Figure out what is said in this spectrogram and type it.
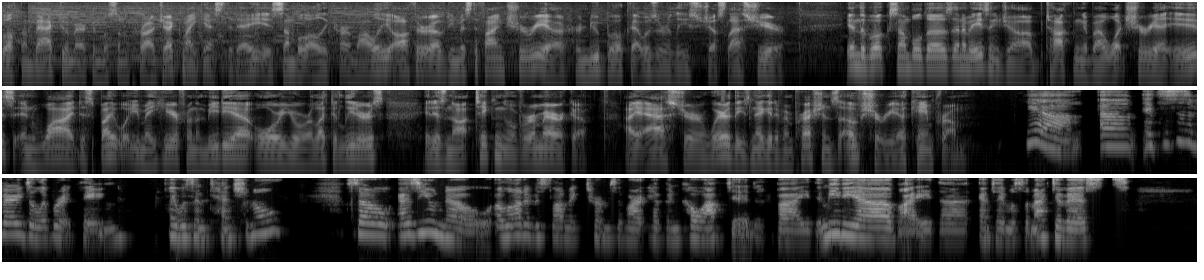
Welcome back to American Muslim Project. My guest today is Sumbul Ali Karamali, author of Demystifying Sharia, her new book that was released just last year. In the book, Sumbul does an amazing job talking about what Sharia is and why, despite what you may hear from the media or your elected leaders, it is not taking over America. I asked her where these negative impressions of Sharia came from. Yeah, um, this is a very deliberate thing. It was intentional so, as you know, a lot of Islamic terms of art have been co opted by the media, by the anti Muslim activists,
